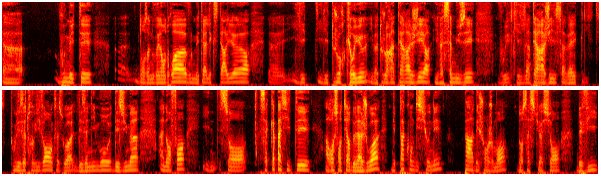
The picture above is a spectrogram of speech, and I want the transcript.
euh, vous le mettez euh, dans un nouvel endroit, vous le mettez à l'extérieur, euh, il, est, toujours curieux, il va toujours interagir, il va s'amuser, qu'il interagisse avec tous les êtres vivants, que ce soit des animaux, des humains. Un enfant, sa capacité à ressentir de la joie n'est pas conditionnée par des changements dans sa situation de vie.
